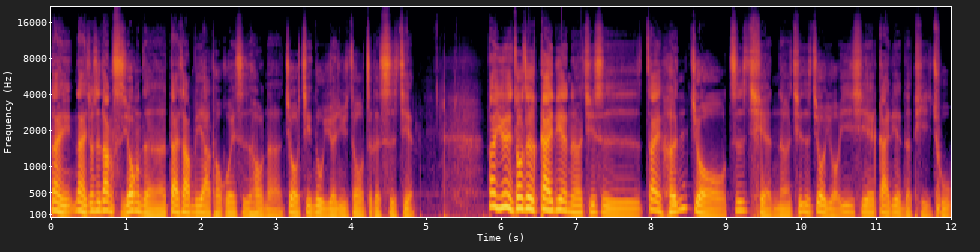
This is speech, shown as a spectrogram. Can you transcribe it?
那那也就是让使用者戴上 VR 头盔之后呢，就进入元宇宙这个世界。那元宇宙这个概念呢，其实在很久之前呢，其实就有一些概念的提出。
